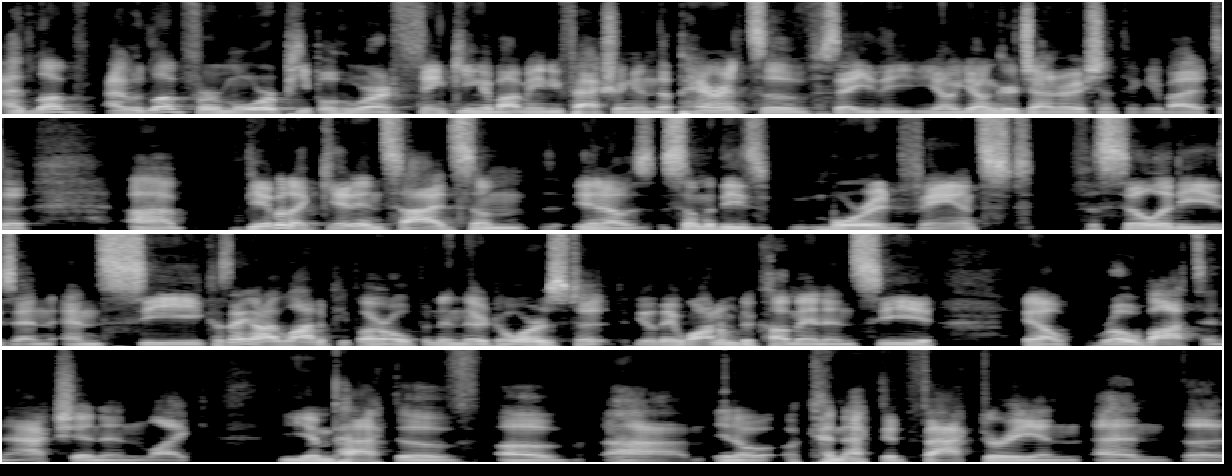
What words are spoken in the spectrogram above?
I'd love I would love for more people who are thinking about manufacturing and the parents of say the you know younger generation thinking about it to uh be able to get inside some, you know, some of these more advanced facilities and and see because you know, a lot of people are opening their doors to, to people they want them to come in and see you know robots in action and like the impact of of um, you know a connected factory and and the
